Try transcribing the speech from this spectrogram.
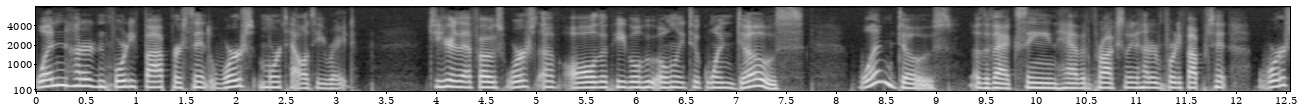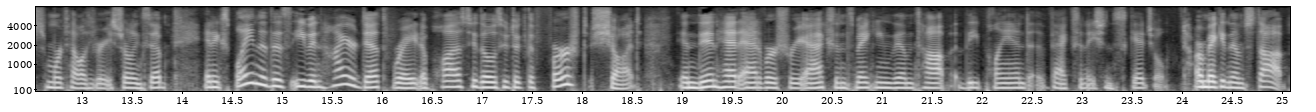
145% worse mortality rate. Do you hear that, folks? Worst of all, the people who only took one dose. One dose of the vaccine have an approximately 145% worse mortality rate, Stirling said, and explained that this even higher death rate applies to those who took the first shot and then had adverse reactions, making them top the planned vaccination schedule, or making them stop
